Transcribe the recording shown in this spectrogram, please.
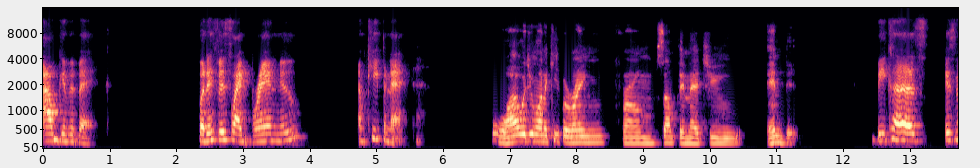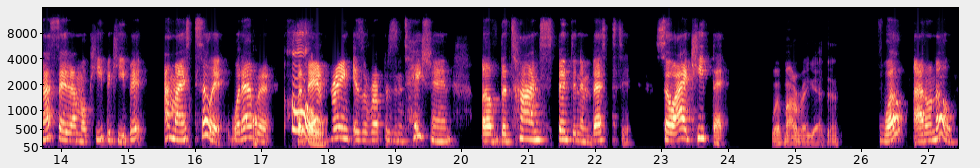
I'll give it back. But if it's like brand new, I'm keeping that. Why would you want to keep a ring from something that you ended? Because it's not saying that I'm gonna keep it, keep it. I might sell it, whatever. Oh. But Oh, that ring is a representation of the time spent and invested. So I keep that. Where my ring at then? Well, I don't know.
